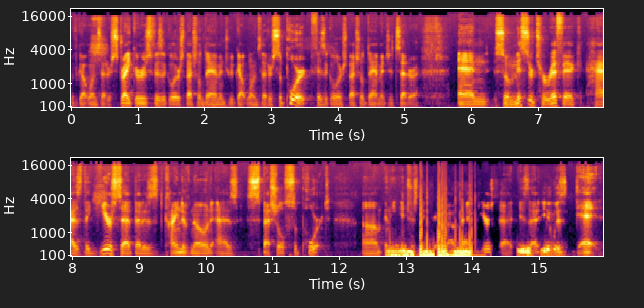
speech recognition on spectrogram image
We've got ones that are strikers, physical or special damage. We've got ones that are support, physical or special damage, etc. And so Mr. Terrific has the gear set that is kind of known as special support. Um, and the interesting thing about that gear set is that it was dead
